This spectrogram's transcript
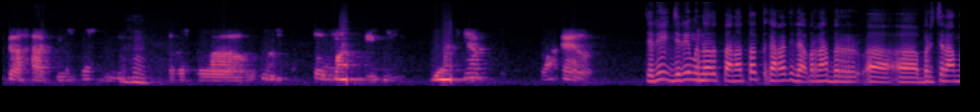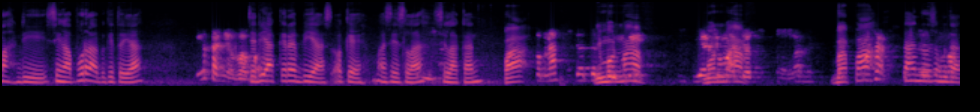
kehadiran eh, Somad ini biasanya Israel. Jadi jadi menurut Pak Noto karena tidak pernah ber, uh, uh, berceramah di Singapura begitu ya. Dia tanya Bapak. Jadi akhirnya bias. Oke, Mas Islah, silakan. Pak, ini mohon maaf, dia mohon cuma maaf. jalan-jalan. Bapak, Masa Tahan dulu sebentar.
